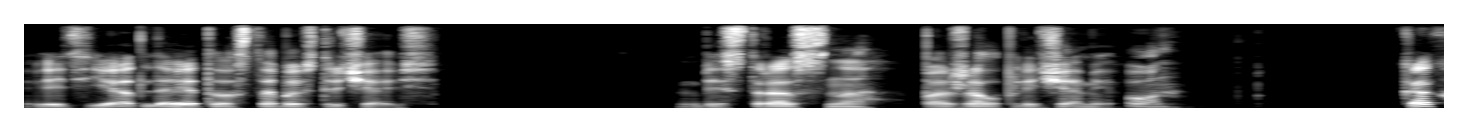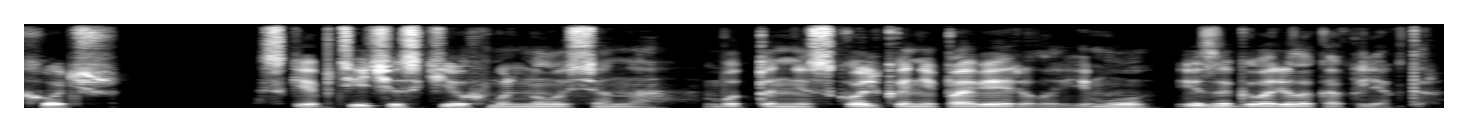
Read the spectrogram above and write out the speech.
ведь я для этого с тобой встречаюсь». Бесстрастно пожал плечами он. «Как хочешь». Скептически ухмыльнулась она, будто нисколько не поверила ему и заговорила как лектор.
